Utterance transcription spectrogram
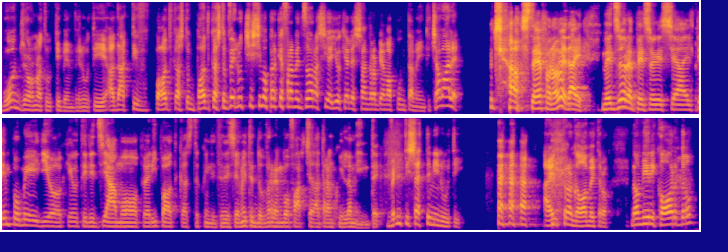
Buongiorno a tutti, benvenuti ad Active Podcast, un podcast velocissimo perché fra mezz'ora sia io che Alessandro abbiamo appuntamenti. Ciao Ale! Ciao Stefano, beh dai, mezz'ora penso che sia il tempo medio che utilizziamo per i podcast, quindi tendenzialmente dovremmo farcela tranquillamente. 27 minuti. Hai il cronometro. Non mi ricordo,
